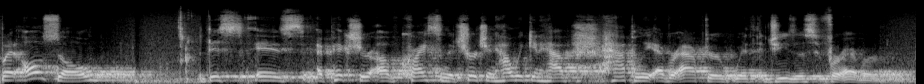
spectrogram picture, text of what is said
but also this is a picture of Christ and the church and how we can have happily ever after with Jesus forever.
